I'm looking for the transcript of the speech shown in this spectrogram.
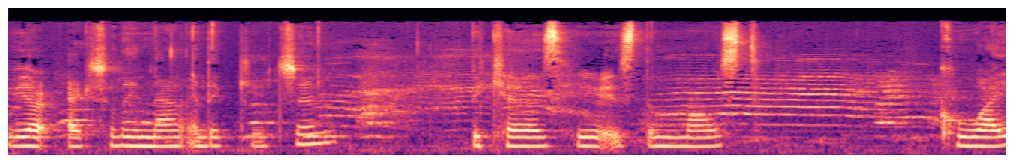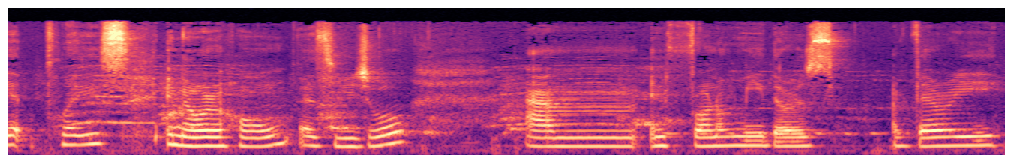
We are actually now in the kitchen because here is the most quiet place in our home as usual. Um, in front of me there's a very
